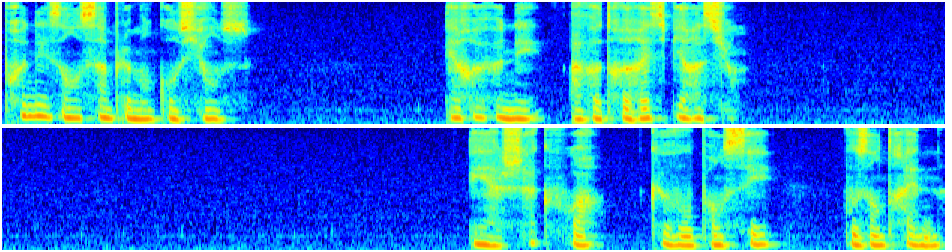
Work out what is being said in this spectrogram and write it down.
Prenez-en simplement conscience et revenez à votre respiration. Et à chaque fois que vos pensées vous entraînent,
